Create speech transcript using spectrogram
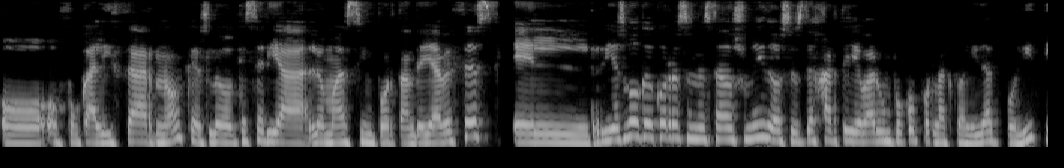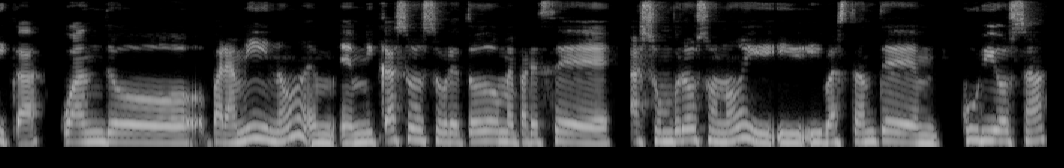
o, focalizar, ¿no? Que es lo que sería lo más importante. Y a veces el riesgo que corres en Estados Unidos es dejarte llevar un poco por la actualidad política, cuando para mí, ¿no? En, mi caso, sobre todo, me parece asombroso, ¿no? Y, bastante curiosa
